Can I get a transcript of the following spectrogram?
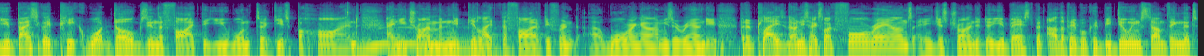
you basically pick what dogs in the fight that you want to get behind, and you try and manipulate the five different uh, warring armies around you. But it plays; it only takes like four rounds, and you're just trying to do your best. But other people could be doing something that's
